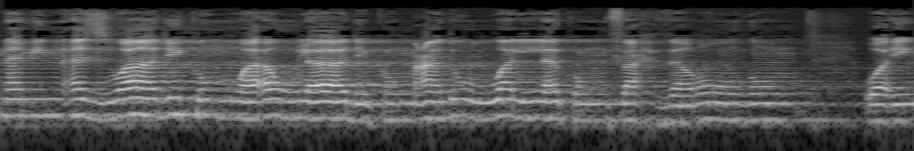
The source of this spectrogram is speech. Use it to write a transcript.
إن من أزواجكم وأولادكم عدوا لكم فاحذروهم وإن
